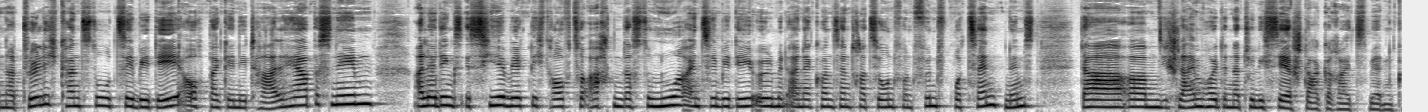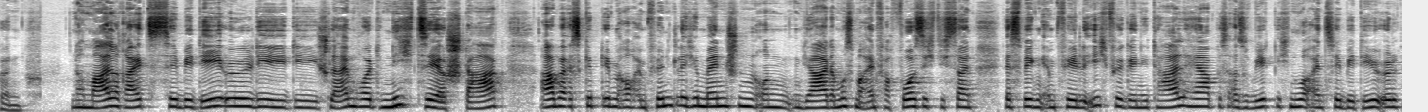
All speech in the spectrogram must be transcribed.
Natürlich kannst du CBD auch bei Genitalherpes nehmen. Allerdings ist hier wirklich darauf zu achten, dass du nur ein CBD-Öl mit einer Konzentration von 5% nimmst, da ähm, die Schleimhäute natürlich sehr stark gereizt werden können. Normal reizt CBD-Öl die, die Schleimhäute nicht sehr stark, aber es gibt eben auch empfindliche Menschen und ja, da muss man einfach vorsichtig sein. Deswegen empfehle ich für Genitalherpes also wirklich nur ein CBD-Öl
